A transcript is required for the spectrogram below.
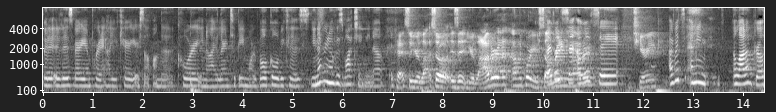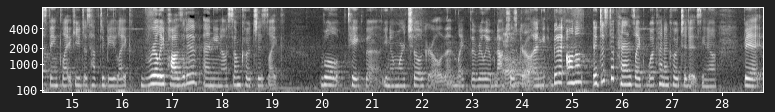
but it, it is very important how you carry yourself on the court you know i learned to be more vocal because you never know who's watching you know Okay, so you're lou- so is it you're louder at, on the court? You're I would, celebrating say, I would say cheering. i would s- i mean a lot of girls think like you just have to be like really positive and you know some coaches like will take the you know more chill girl than like the really obnoxious girl. And but it, on a, it just depends like what kind of coach it is you know. But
